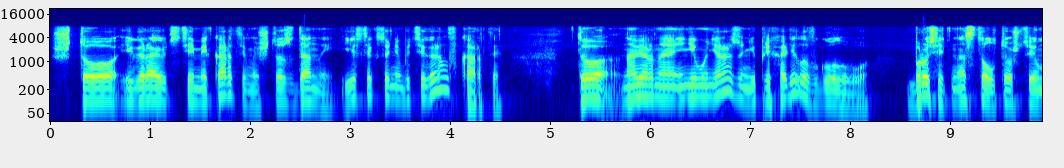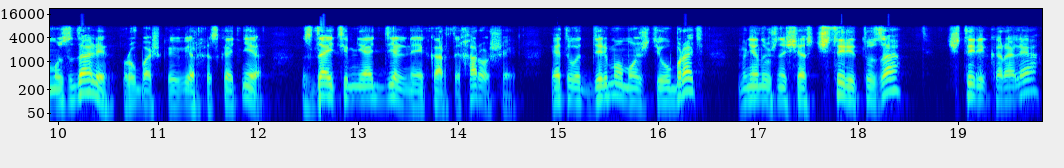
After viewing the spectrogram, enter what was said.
что играют с теми картами, что сданы. Если кто-нибудь играл в карты, то, наверное, ему ни разу не приходило в голову бросить на стол то, что ему сдали, рубашкой вверх, и сказать, нет, сдайте мне отдельные карты хорошие – это вот дерьмо можете убрать. Мне нужно сейчас 4 туза, 4 короля,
